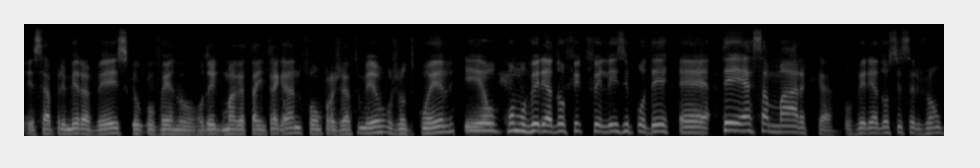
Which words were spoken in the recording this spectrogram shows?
Essa é a primeira vez que o governo Rodrigo Maga está entregando, foi um projeto meu, junto com ele. E eu, como vereador, fico feliz em poder é, ter essa marca. O vereador Cícero João,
